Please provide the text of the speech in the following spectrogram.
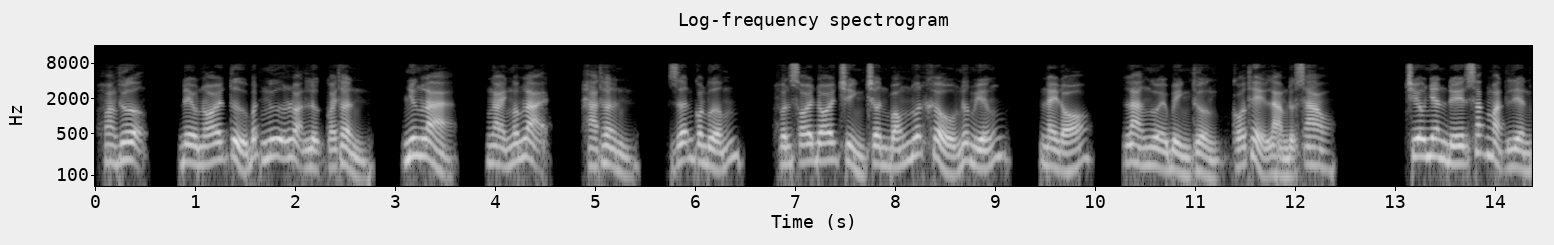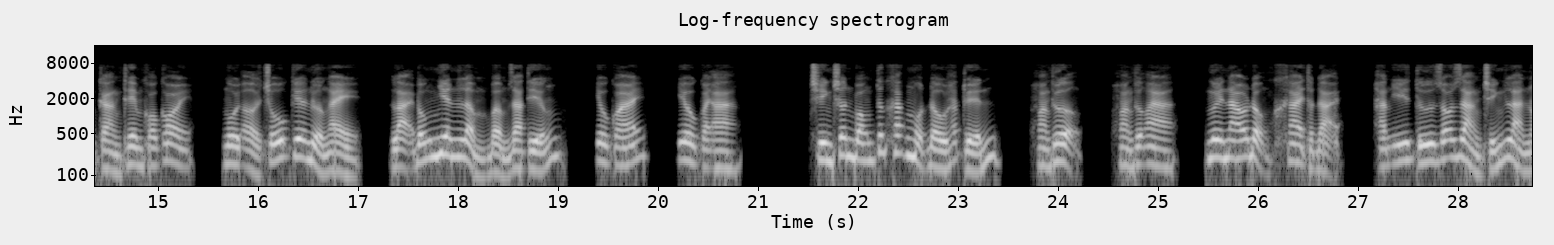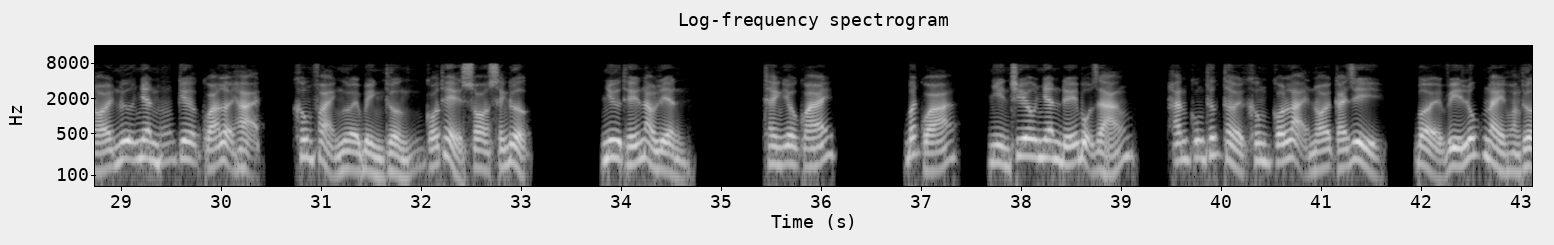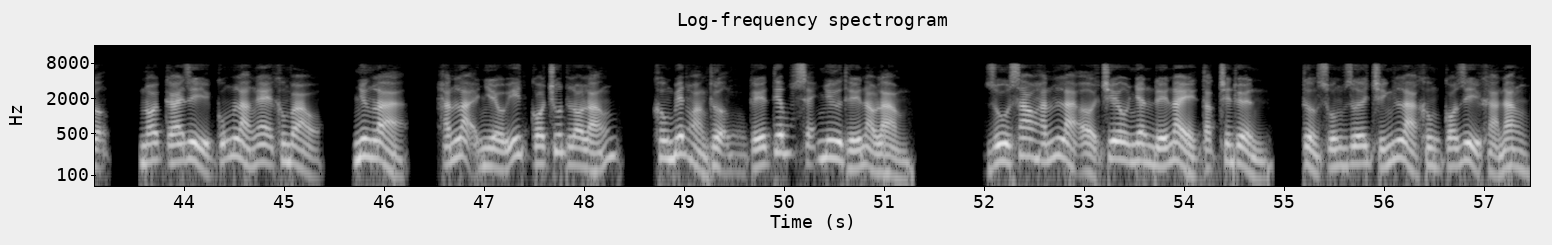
Hoàng thượng, đều nói tử bất ngữ loạn lực quái thần, nhưng là, ngài ngẫm lại, hà thần, dẫn con bướm, huấn sói đói chỉnh chân bóng nuốt khẩu nước miếng, này đó, là người bình thường có thể làm được sao? Chiêu nhân đế sắc mặt liền càng thêm khó coi, ngồi ở chỗ kia nửa ngày, lại bỗng nhiên lẩm bẩm ra tiếng, yêu quái, yêu quái a. À. Trình chân bóng tức khắc một đầu hát tuyến, hoàng thượng, hoàng thượng a, à, người nào động khai thật đại, hắn ý tứ rõ ràng chính là nói nữ nhân kia quá lợi hại, không phải người bình thường có thể so sánh được. Như thế nào liền? Thành yêu quái. Bất quá, nhìn chiêu nhân đế bộ dáng, hắn cũng thức thời không có lại nói cái gì, bởi vì lúc này hoàng thượng, nói cái gì cũng là nghe không vào, nhưng là, hắn lại nhiều ít có chút lo lắng, không biết hoàng thượng kế tiếp sẽ như thế nào làm. Dù sao hắn là ở chiêu nhân đế này tặc trên thuyền, tưởng xuống dưới chính là không có gì khả năng.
